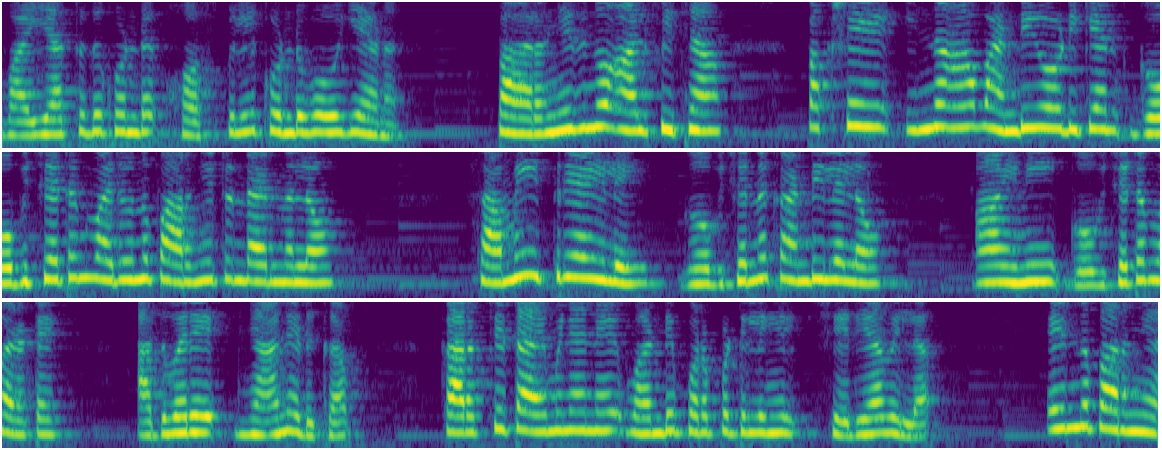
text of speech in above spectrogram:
വയ്യാത്തത് കൊണ്ട് ഹോസ്പിറ്റലിൽ കൊണ്ടുപോവുകയാണ്. പറഞ്ഞിരുന്നു ആൽഫിച്ച. പക്ഷേ ഇന്ന് ആ വണ്ടി ഓടിക്കാൻ ഗോപിച്ചേട്ടൻ വരുമെന്ന് പറഞ്ഞിട്ടുണ്ടായിരുന്നല്ലോ. സമയം ഇത്രയായില്ലേ? ഗോപിച്ചേട്ടനെ കണ്ടില്ലല്ലോ. ആ ഇനി ഗോപിച്ചേട്ടൻ വരട്ടെ. അതുവരെ ഞാൻ എടുക്കാം. കറക്റ്റ് ടൈമിന് തന്നെ വണ്ടി പുറപ്പെട്ടില്ലെങ്കിൽ ശരിയാവില്ല എന്ന് പറഞ്ഞ്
